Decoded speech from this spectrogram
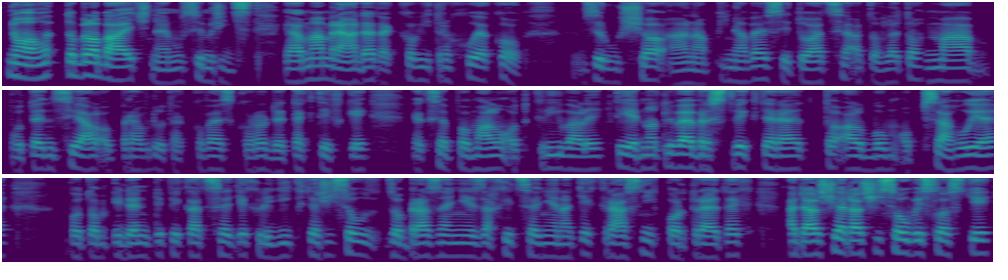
No, to bylo báječné, musím říct. Já mám ráda takový trochu jako vzrušo a napínavé situace a tohle to má potenciál opravdu takové skoro detektivky, jak se pomalu odkrývaly ty jednotlivé vrstvy, které to album obsahuje potom identifikace těch lidí, kteří jsou zobrazeni, zachyceni na těch krásných portrétech a další a další souvislosti.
